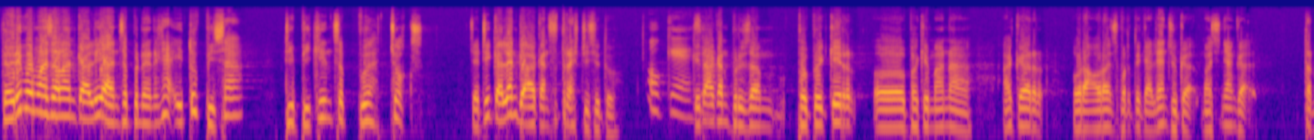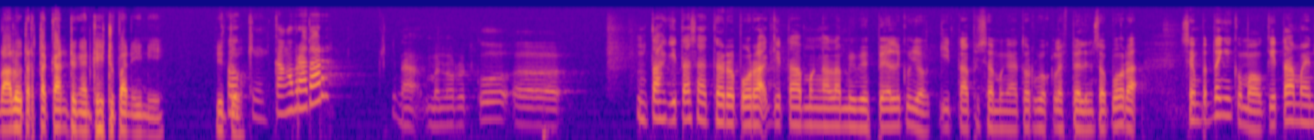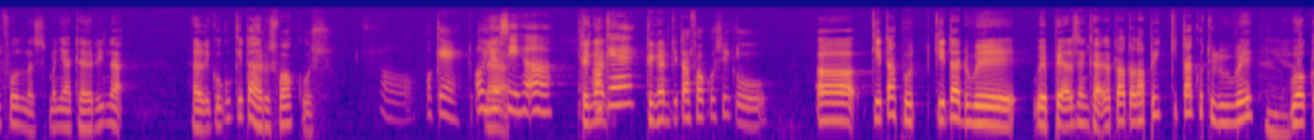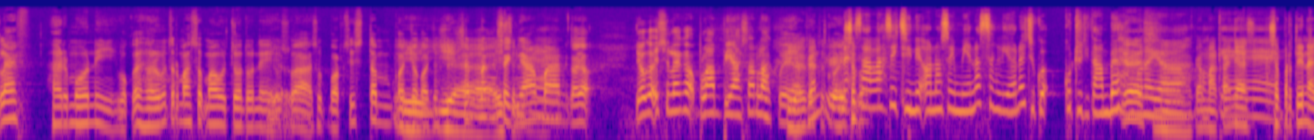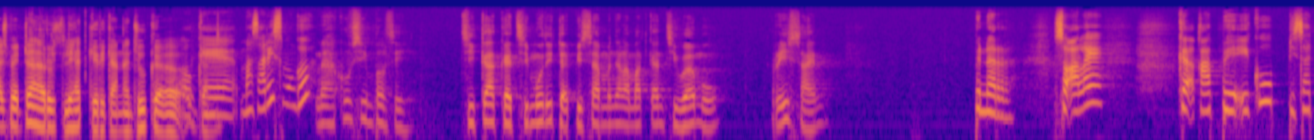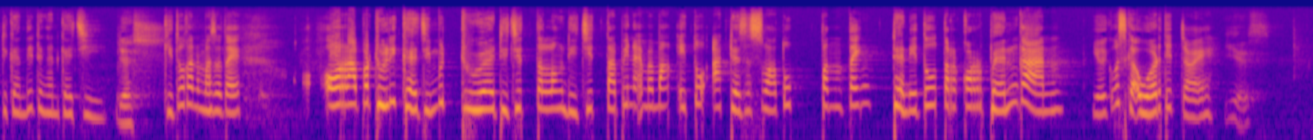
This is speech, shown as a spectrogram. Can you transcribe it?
dari permasalahan kalian sebenarnya itu bisa dibikin sebuah jokes. Jadi kalian nggak akan stres di situ. Oke. Kita siap. akan berusaha berpikir eh, bagaimana agar orang-orang seperti kalian juga maksudnya nggak terlalu tertekan dengan kehidupan ini. Itu. Oke, Kang operator? Nah, menurutku eh, entah kita sadar apa ora kita mengalami WBL ku ya kita bisa mengatur work life balance apa ora. Yang penting iku mau kita mindfulness, menyadari nak hal iku ku kita harus fokus. Oh, oke. Oh iya Nah, sih, heeh. Dengan Oke. dengan kita fokus iku eh kita but kita duwe WBL sing gak tertata tapi kita kudu duwe work life harmony. Work life harmony termasuk mau contohnya usah support system, kanca-kanca sing Iya, seneng, sing nyaman, kayak ya kok istilahnya kok pelampiasan lah kowe Iya ya. kan, gitu, kayak kowe. Nek salah si jini ono sing minus, sing liyane juga kudu ditambah Yes. ngono ya. Nah, kan Oke. makanya seperti naik sepeda harus lihat kiri kanan juga. Oke, kan. Mas Aris monggo. Nah, aku simpel sih. Jika gajimu tidak bisa menyelamatkan jiwamu, resign. Bener. Soalnya gak kabeh iku bisa diganti dengan gaji. Yes. Gitu kan maksudnya. Ora peduli gajimu dua digit, telung digit, tapi nek memang itu ada sesuatu penting dan itu terkorbankan, ya itu gak worth it coy. Yes.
